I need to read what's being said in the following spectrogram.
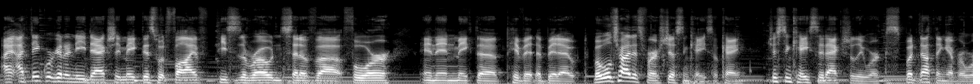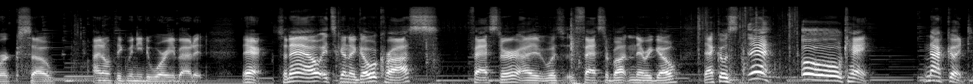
I, I, think we're gonna need to actually make this with five pieces of road instead of uh, four and then make the pivot a bit out. But we'll try this first just in case, okay? Just in case it actually works, but nothing ever works, so I don't think we need to worry about it. There, so now it's gonna go across faster. I was faster button, there we go. That goes, eh, okay. Not good.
